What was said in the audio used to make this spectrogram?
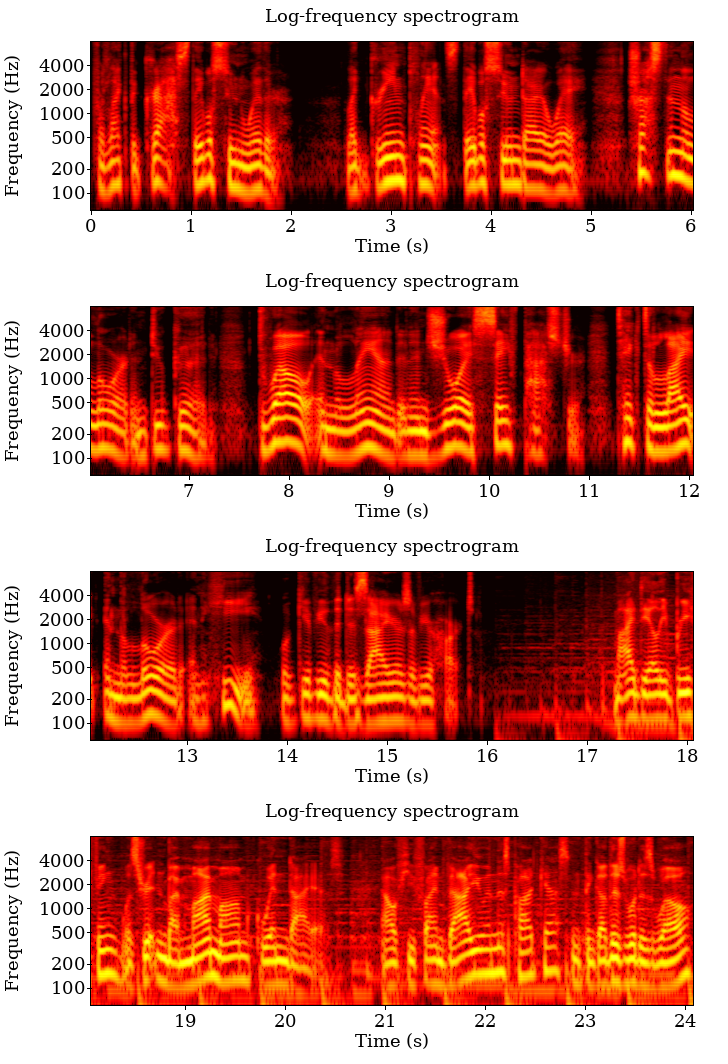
for like the grass, they will soon wither. Like green plants, they will soon die away. Trust in the Lord and do good. Dwell in the land and enjoy safe pasture. Take delight in the Lord, and He will give you the desires of your heart. My daily briefing was written by my mom, Gwen Diaz. Now, if you find value in this podcast and think others would as well,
